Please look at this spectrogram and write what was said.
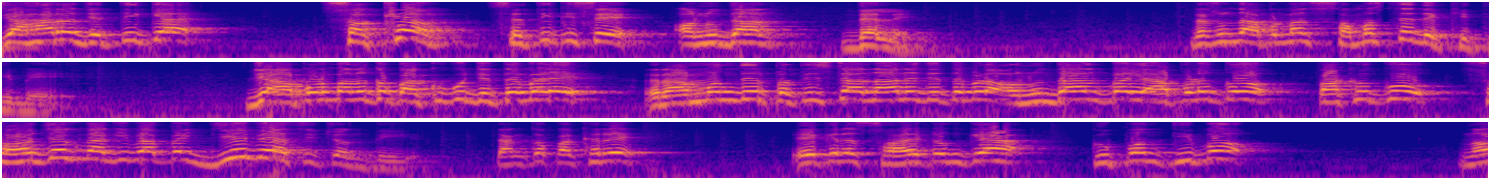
जार जक सक्षम से अनुदान दे देखते आप समस्ते देखी थे जे आपण मान पाखक जिते बड़े राम मंदिर प्रतिष्ठा ना जिते बड़े अनुदान पाई आपण को पाखक सहयोग मागे जे भी आसीचारे एक शहे टाँचा कूपन थी ना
